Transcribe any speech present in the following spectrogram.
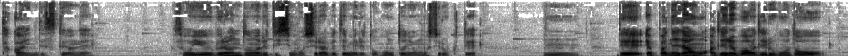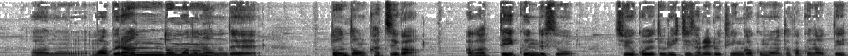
高いんですけどね。そういうブランドのレティシも調べてみると本当に面白くて。うん。でやっぱ値段を上げれば上げるほどあのまあブランドものなのでどんどん価値が上がっていくんですよ。中古で取引される金額も高くなっていっ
